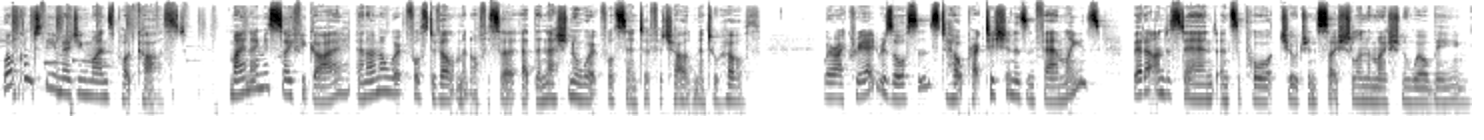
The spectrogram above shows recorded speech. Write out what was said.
Welcome to the Emerging Minds podcast. My name is Sophie Guy, and I'm a Workforce Development Officer at the National Workforce Centre for Child Mental Health, where I create resources to help practitioners and families better understand and support children's social and emotional well-being.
